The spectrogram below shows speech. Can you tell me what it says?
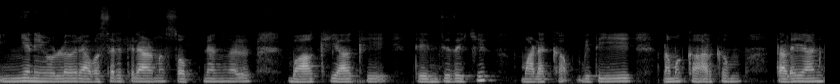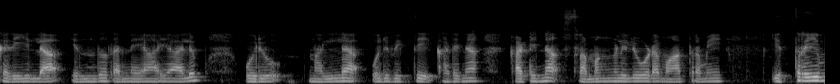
ഇങ്ങനെയുള്ള ഒരു അവസരത്തിലാണ് സ്വപ്നങ്ങൾ ബാക്കിയാക്കി രഞ്ജിതയ്ക്ക് മടക്കം. വിധിയെ നമുക്കാർക്കും തടയാൻ കഴിയില്ല. എന്ത് തന്നെയായാലും ഒരു നല്ല ഒരു വ്യക്തി കഠിന കഠിന ശ്രമങ്ങളിലൂടെ മാത്രമേ ഇത്രയും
